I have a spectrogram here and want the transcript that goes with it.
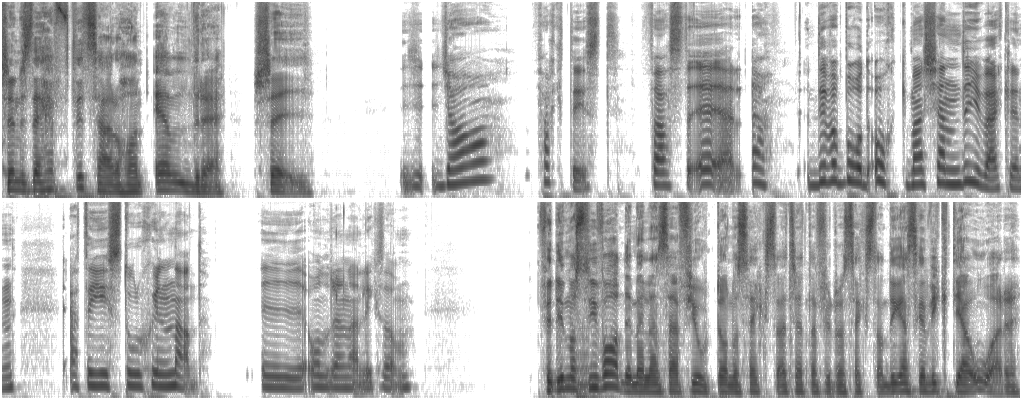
Kändes det häftigt så här att ha en äldre tjej? Ja, faktiskt. Fast ja, det var både och. Man kände ju verkligen att det är stor skillnad i åldrarna. Liksom. För det måste ju vara det mellan så här 14 och 16, 13, 14 och 16, det är ganska viktiga år.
